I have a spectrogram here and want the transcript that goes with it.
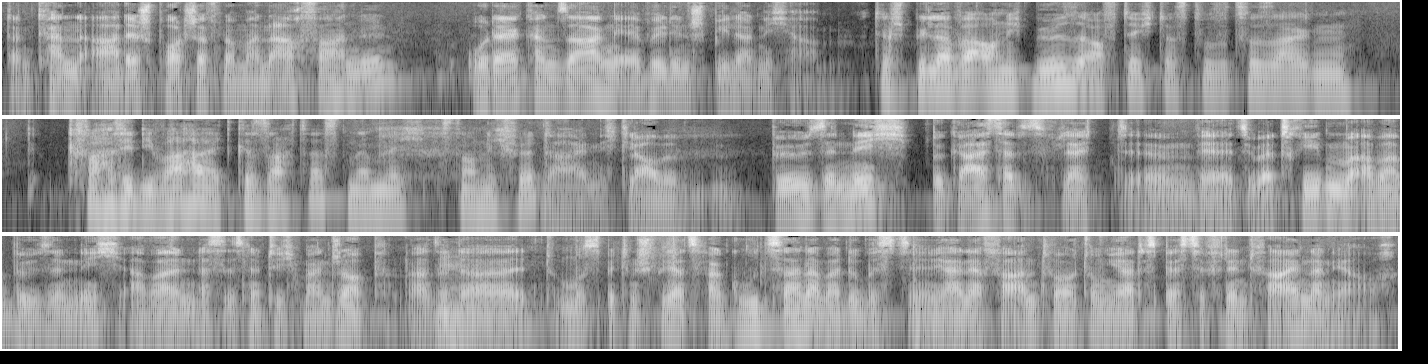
Dann kann A, der Sportchef nochmal nachverhandeln oder er kann sagen, er will den Spieler nicht haben. Der Spieler war auch nicht böse auf dich, dass du sozusagen quasi die Wahrheit gesagt hast, nämlich ist noch nicht fit? Nein, ich glaube böse nicht. Begeistert ist vielleicht äh, wäre jetzt übertrieben, aber böse nicht. Aber das ist natürlich mein Job. Also mhm. da du musst mit dem Spieler zwar gut sein, aber du bist ja in der Verantwortung, ja das Beste für den Verein dann ja auch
